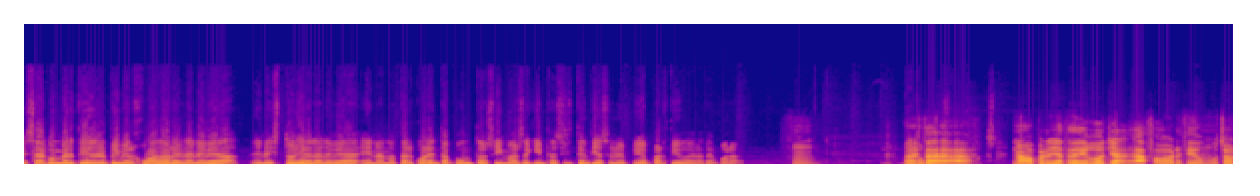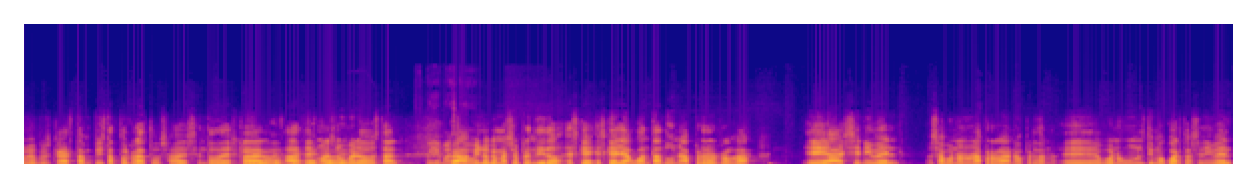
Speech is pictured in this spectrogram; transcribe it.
que se ha convertido en el primer jugador en la NBA, en la historia de la NBA, en anotar 40 puntos y más de 15 asistencias en el primer partido de la temporada. Hmm. Está-. No, pero ya te digo, ya ha favorecido mucho que pues cada está en pista todo el rato, ¿sabes? Entonces, claro, Claro, es que haces más es. números, tal. Oye, Pero a mí lo que me ha sorprendido es que, es que haya aguantado una prórroga eh, a ese nivel. O sea, bueno, no una prórroga, no, perdón. Eh, bueno, un último cuarto a ese nivel.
